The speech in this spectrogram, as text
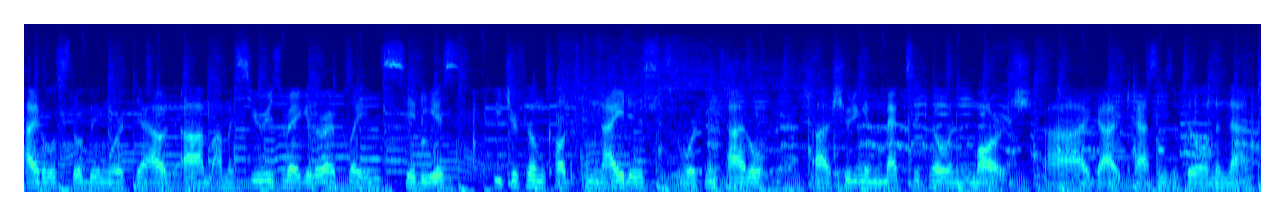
title is still being worked out. Um, I'm a series regular. I play Insidious, feature film called Tinnitus. It's the working title. Uh, shooting in Mexico in March. Uh, I got cast as a villain in that.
